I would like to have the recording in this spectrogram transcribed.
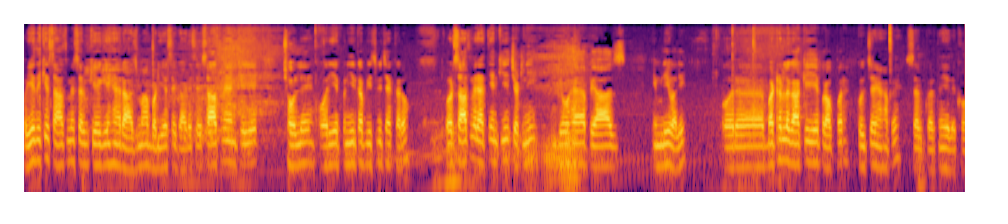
और ये देखिए साथ में सर्व किए गए हैं राजमा बढ़िया से गाढ़े से। साथ में इनके ये छोले और ये पनीर का पीस भी चेक करो। और साथ में रहती है इनकी ये चटनी, जो है प्याज, इमली वाली। और बटर लगा के ये प्रॉपर कुलचा यहाँ पे सर्व करते हैं। ये देखो,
